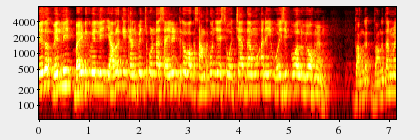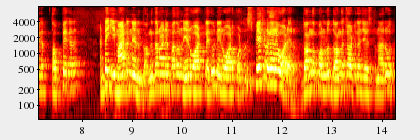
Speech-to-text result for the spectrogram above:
ఏదో వెళ్ళి బయటకు వెళ్ళి ఎవరికి కనిపించకుండా సైలెంట్గా ఒక సంతకం చేసి వచ్చేద్దాము అని వైసీపీ వాళ్ళు వ్యూహమేమో. దొంగ దొంగతనమే కదా తప్పే కదా. అంటే ఈ మాట నేను దొంగతనం అనే పదం నేను వాడట్లేదు నేను వాడకూడదు. స్పీకర్ గారే వాడారు. దొంగ పనులు దొంగ చోటుగా చేస్తున్నారు.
